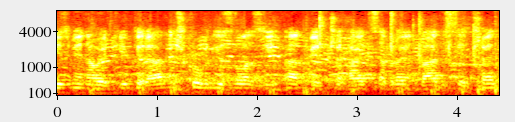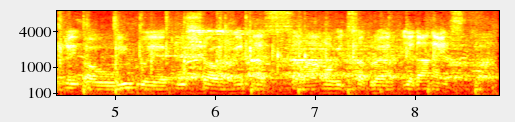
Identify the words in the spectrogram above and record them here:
Izmjena u ekipi Radničkog izlazi Admir Čehajc sa brojem 24, a u igru je ušao Mirnes Salamović sa brojem 11.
